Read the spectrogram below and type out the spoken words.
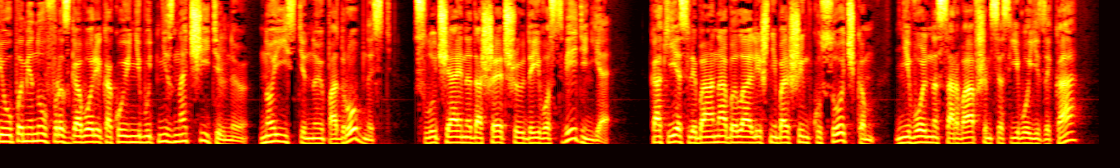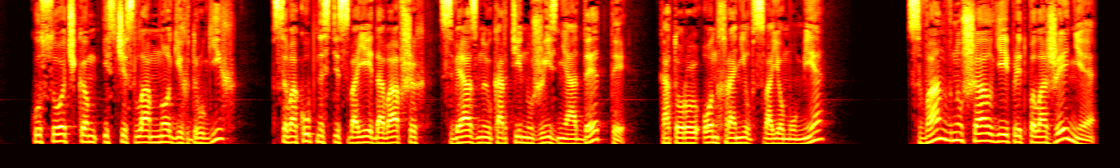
и упомянув в разговоре какую-нибудь незначительную, но истинную подробность, случайно дошедшую до его сведения, как если бы она была лишь небольшим кусочком, невольно сорвавшимся с его языка, кусочком из числа многих других, в совокупности своей дававших связанную картину жизни Адетты, которую он хранил в своем уме, Сван внушал ей предположение,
